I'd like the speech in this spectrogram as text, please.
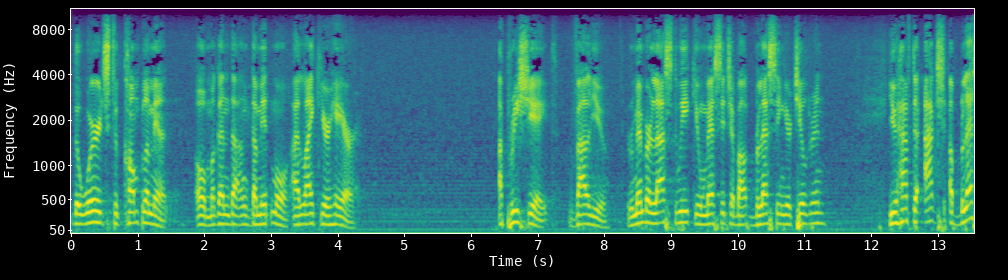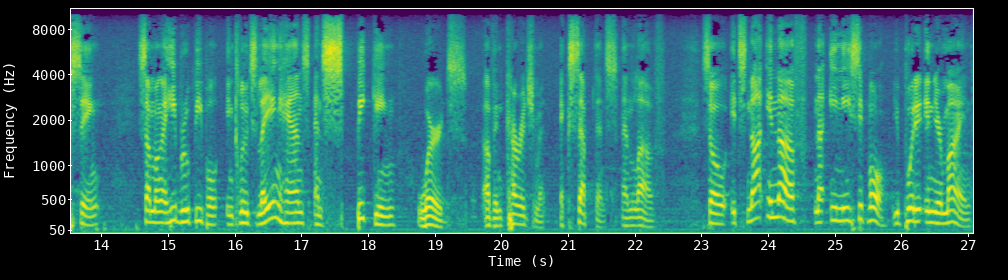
the words to compliment. Oh, maganda ang damit mo. I like your hair. Appreciate, value. Remember last week your message about blessing your children? You have to act a blessing sa mga Hebrew people includes laying hands and speaking words of encouragement, acceptance, and love. So it's not enough na inisip mo. You put it in your mind.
